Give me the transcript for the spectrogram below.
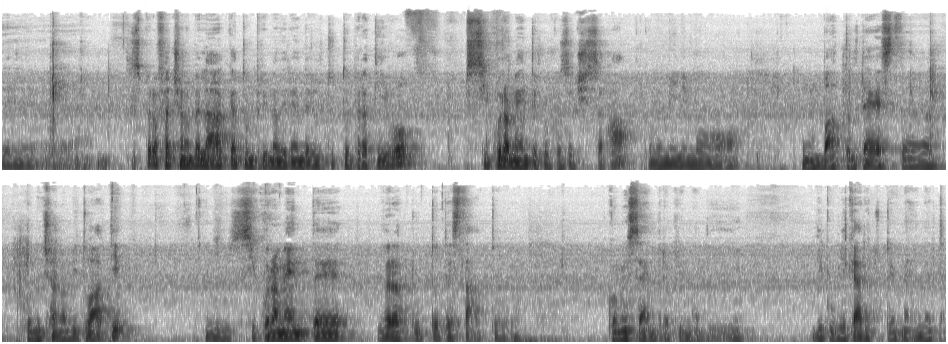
Eh, spero faccia una bella hackathon prima di rendere il tutto operativo. Sicuramente qualcosa ci sarà, come minimo un battle test come ci hanno abituati. Quindi sicuramente verrà tutto testato come sempre prima di, di pubblicare tutto in mainnet.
